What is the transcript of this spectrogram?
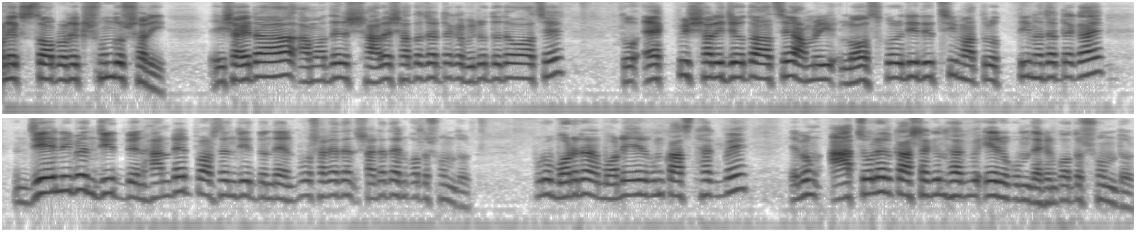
অনেক সফট অনেক সুন্দর শাড়ি। এই শাড়িটা আমাদের সাড়ে সাত হাজার টাকা ভিডিওতে দেওয়া আছে। তো এক পিস শাড়ি যেহেতু আছে, আমি লস করে দিয়ে দিচ্ছি মাত্র তিন হাজার টাকায়। যে নেবেন জিতবেন হান্ড্রেড পার্সেন্ট জিতবেন। দেখেন পুরো শাড়িটা শাড়িটা দেখেন কত সুন্দর। পুরো বডিটা বডি এরকম কাজ থাকবে এবং আঁচলের কাজটা কিন্তু থাকবে এরকম দেখেন কত সুন্দর।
